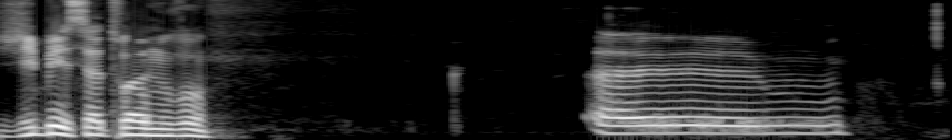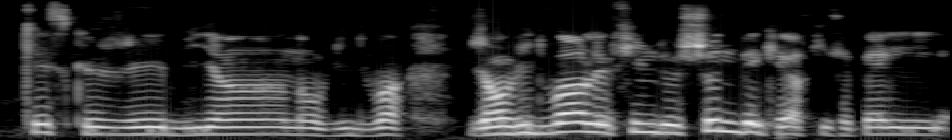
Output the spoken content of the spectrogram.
JB, c'est à toi à nouveau. Euh, Qu'est-ce que j'ai bien envie de voir? J'ai envie de voir le film de Sean Baker qui s'appelle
